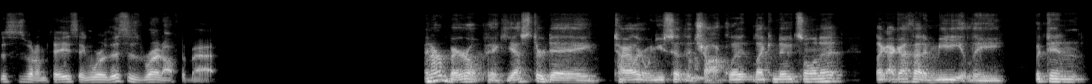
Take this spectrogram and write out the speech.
this is what I'm tasting. Where this is right off the bat. In our barrel pick yesterday, Tyler, when you said the chocolate like notes on it, like I got that immediately. But then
